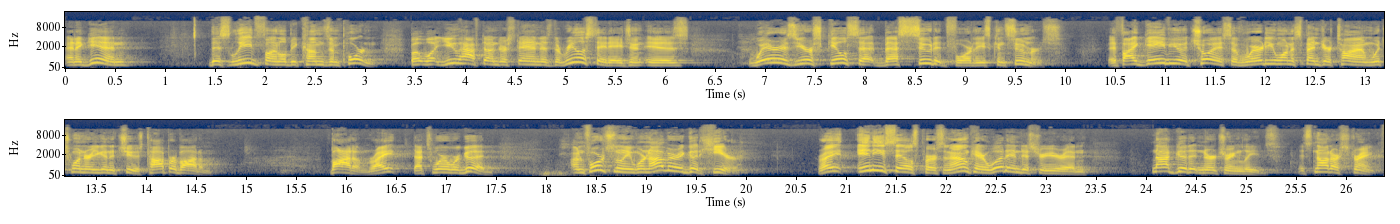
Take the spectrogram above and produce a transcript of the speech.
And again, this lead funnel becomes important. But what you have to understand as the real estate agent is where is your skill set best suited for these consumers? If I gave you a choice of where do you want to spend your time, which one are you going to choose, top or bottom? Bottom, right? That's where we're good. Unfortunately, we're not very good here, right? Any salesperson, I don't care what industry you're in, not good at nurturing leads. It's not our strength,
